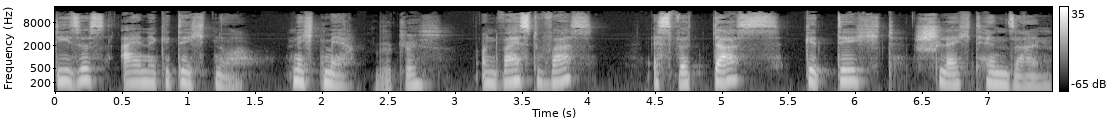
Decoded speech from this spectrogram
Dieses eine Gedicht nur, nicht mehr. Wirklich? Und weißt du was? Es wird das Gedicht schlechthin sein.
